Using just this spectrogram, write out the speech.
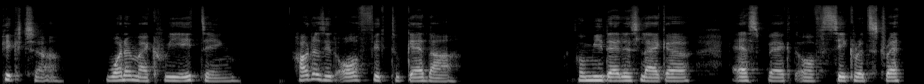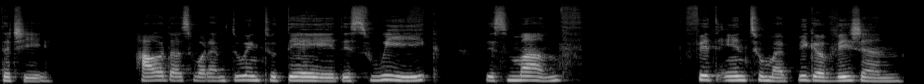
picture. What am I creating? How does it all fit together? For me that is like a aspect of sacred strategy. How does what i'm doing today this week this month fit into my bigger vision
